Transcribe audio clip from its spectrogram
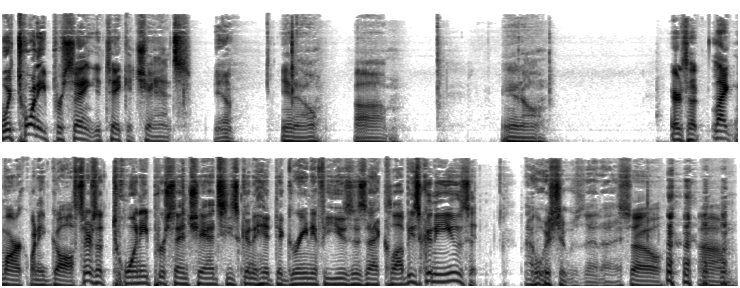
with 20%, you take a chance. Yeah. You know, um, you know. There's a like Mark when he golfs. There's a 20% chance he's going to hit the green if he uses that club. He's going to use it. I wish it was that high. So, um,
